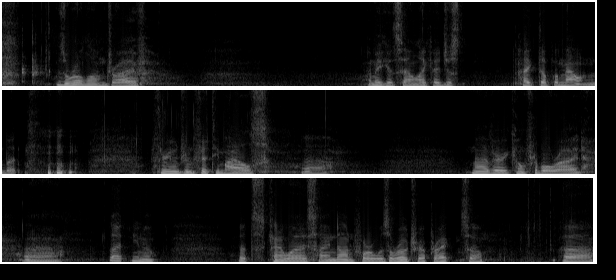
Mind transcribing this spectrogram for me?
it was a real long drive. I make it sound like I just hiked up a mountain, but 350 miles. Uh, not a very comfortable ride. Uh, but, you know, that's kind of what I signed on for was a road trip, right? So, uh,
